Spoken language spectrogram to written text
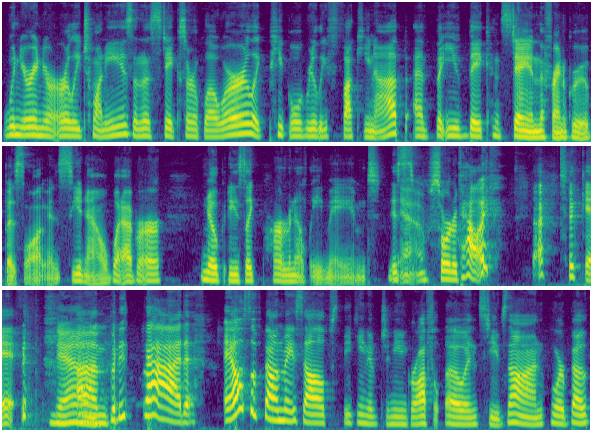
when you're in your early 20s and the stakes are lower, like people really fucking up and but you they can stay in the friend group as long as, you know, whatever nobody's like permanently maimed. Is Yeah. sort of how I, I took it. Yeah. Um, but it's sad. I also found myself, speaking of Janeane Garofalo and Steve Zahn, who are both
